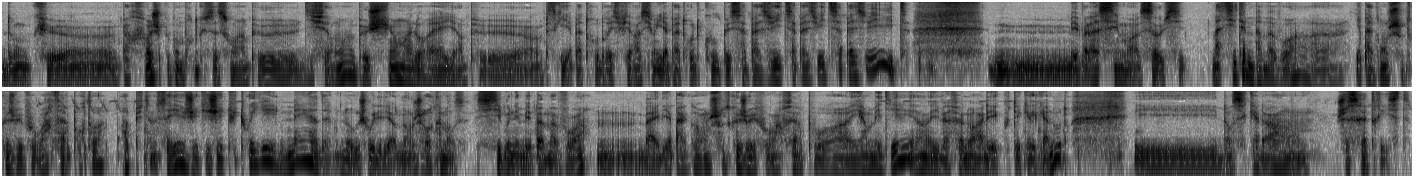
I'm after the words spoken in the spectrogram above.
Donc, euh, parfois, je peux comprendre que ça soit un peu différent, un peu chiant à l'oreille, un peu... Euh, parce qu'il n'y a pas trop de respiration, il n'y a pas trop de coupe, et ça passe vite, ça passe vite, ça passe vite. Mais voilà, c'est moi, ça aussi bah, si t'aimes pas ma voix, il euh, n'y a pas grand chose que je vais pouvoir faire pour toi. Oh putain, ça y est, j'ai, tutoyé, merde. Non, je voulais dire, non, je recommence. Si vous n'aimez pas ma voix, hmm, bah, il n'y a pas grand chose que je vais pouvoir faire pour euh, y remédier. Hein. Il va falloir aller écouter quelqu'un d'autre. Et dans ces cas-là, je serais triste.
